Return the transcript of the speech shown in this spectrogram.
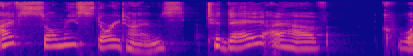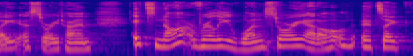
I have so many story times. Today, I have quite a story time. It's not really one story at all, it's like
